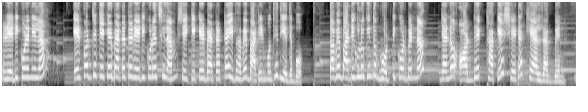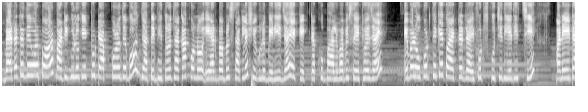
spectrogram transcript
রেডি করে নিলাম। এরপর যে কেকের ব্যাটারটা রেডি করেছিলাম, সেই কেকের ব্যাটারটা এইভাবে বাটির মধ্যে দিয়ে দেব। তবে বাটিগুলো কিন্তু ভর্তি করবেন না। যেন অর্ধেক থাকে সেটা খেয়াল রাখবেন। ব্যাটাটা দেওয়ার পর বাটিগুলোকে একটু ট্যাপ করে দেব, যাতে ভেতরে থাকা কোনো এয়ার বাবলস থাকলে সেগুলো বেরিয়ে যায় কেকটা খুব ভালোভাবে সেট হয়ে যায়। এবার ওপর থেকে কয়েকটা ড্রাই ফ্রুটস কুচি দিয়ে দিচ্ছি। মানে এটা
